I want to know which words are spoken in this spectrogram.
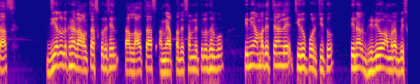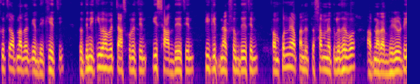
চাষ। জিয়ারুল এখানে লাউ চাষ করেছেন, তার লাউ চাষ আমি আপনাদের সামনে তুলে ধরবো। তিনি আমাদের চ্যানেলে চিরপরিচিত, তিনার ভিডিও আমরা বেশ কিছু আপনাদেরকে দেখিয়েছি। তো তিনি কীভাবে চাষ করেছেন, কি সার দিয়েছেন, কি কীটনাশক দিয়েছেন, সম্পূর্ণ আপনাদের সামনে তুলে ধরবো। আপনারা ভিডিওটি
